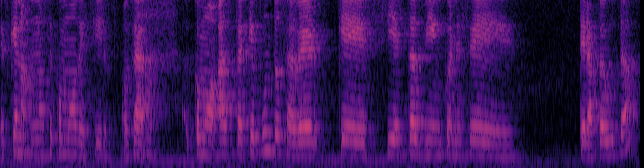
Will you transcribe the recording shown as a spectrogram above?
es que no, no sé cómo decir, o sea como hasta qué punto saber que si estás bien con ese terapeuta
